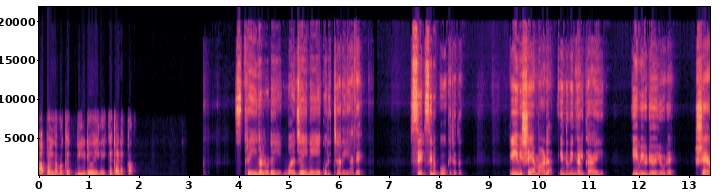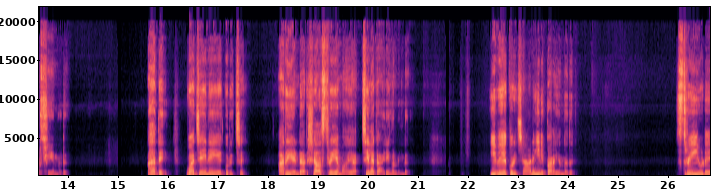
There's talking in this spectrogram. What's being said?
അപ്പോൾ നമുക്ക് വീഡിയോയിലേക്ക് കടക്കാം. സ്ത്രീകളുടെ വജൈനയെ കുറിച്ചറിയാതെ സെക്സിന് പോകരുത്. ഈ വിഷയമാണ് ഇന്ന് നിങ്ങൾക്കായി ഈ വീഡിയോയിലൂടെ ഷെയർ ചെയ്യുന്നത്. അതെ വജൈനയെക്കുറിച്ച് അറിയേണ്ട ശാസ്ത്രീയമായ ചില കാര്യങ്ങളുണ്ട്. ഇവയെക്കുറിച്ചാണ് ഇനി പറയുന്നത്. സ്ത്രീയുടെ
